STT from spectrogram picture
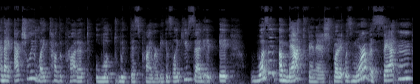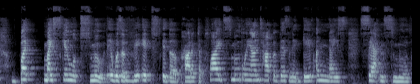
And I actually liked how the product looked with this primer because like you said, it, it wasn't a matte finish, but it was more of a satin, but my skin looked smooth. It was a, it, it, the product applied smoothly on top of this and it gave a nice satin smooth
